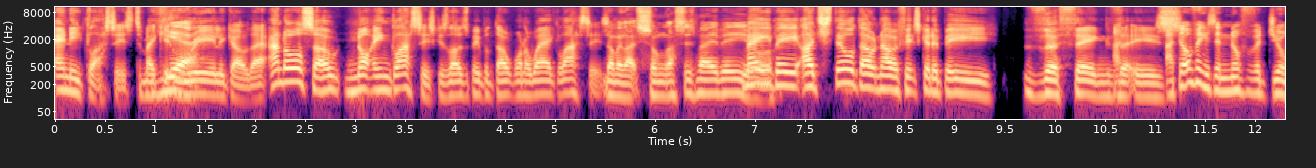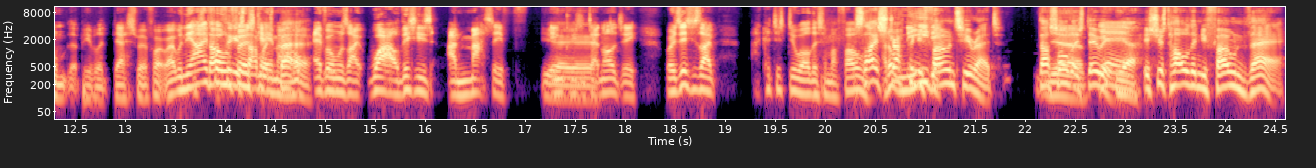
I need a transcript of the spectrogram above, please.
any glasses to make it Yeah. really go there, and also not in glasses because loads of people don't want to wear glasses. Something like sunglasses, maybe. or- Maybe I still don't know if it's going to be the thing I- that is. I don't think it's enough of a jump that people are desperate for it. Right? When the I iPhone first that much came out, everyone was like, "Wow, this is a massive Yeah, increase yeah, in technology." Whereas this is like, I could just do all this on my phone. It's like I strapping your need phone to your head. That's all it's doing. Yeah. Yeah. It's just holding your phone there.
